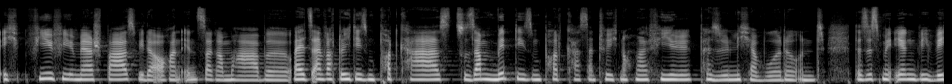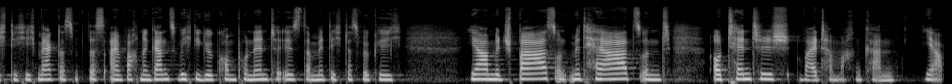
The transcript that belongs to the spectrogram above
ich viel, viel mehr Spaß wieder auch an Instagram habe, weil es einfach durch diesen Podcast, zusammen mit diesem Podcast natürlich nochmal viel persönlicher wurde. Und das ist mir irgendwie wichtig. Ich merke, dass das einfach eine ganz wichtige Komponente ist, damit ich das wirklich ja mit Spaß und mit Herz und authentisch weitermachen kann. Ja,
